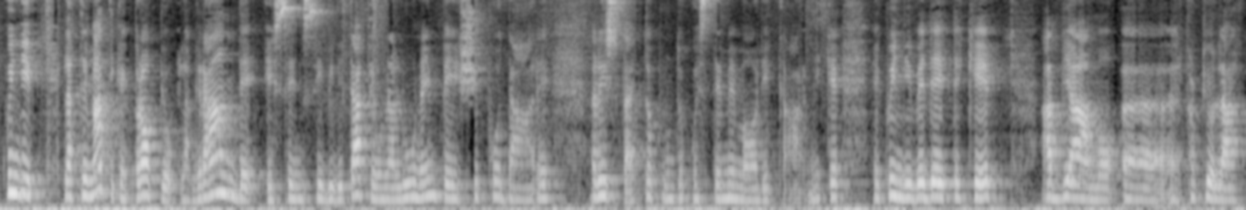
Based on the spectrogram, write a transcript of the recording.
quindi la tematica è proprio la grande sensibilità che una luna in pesci può dare rispetto appunto a queste memorie karmiche e quindi vedete che abbiamo eh, proprio la,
